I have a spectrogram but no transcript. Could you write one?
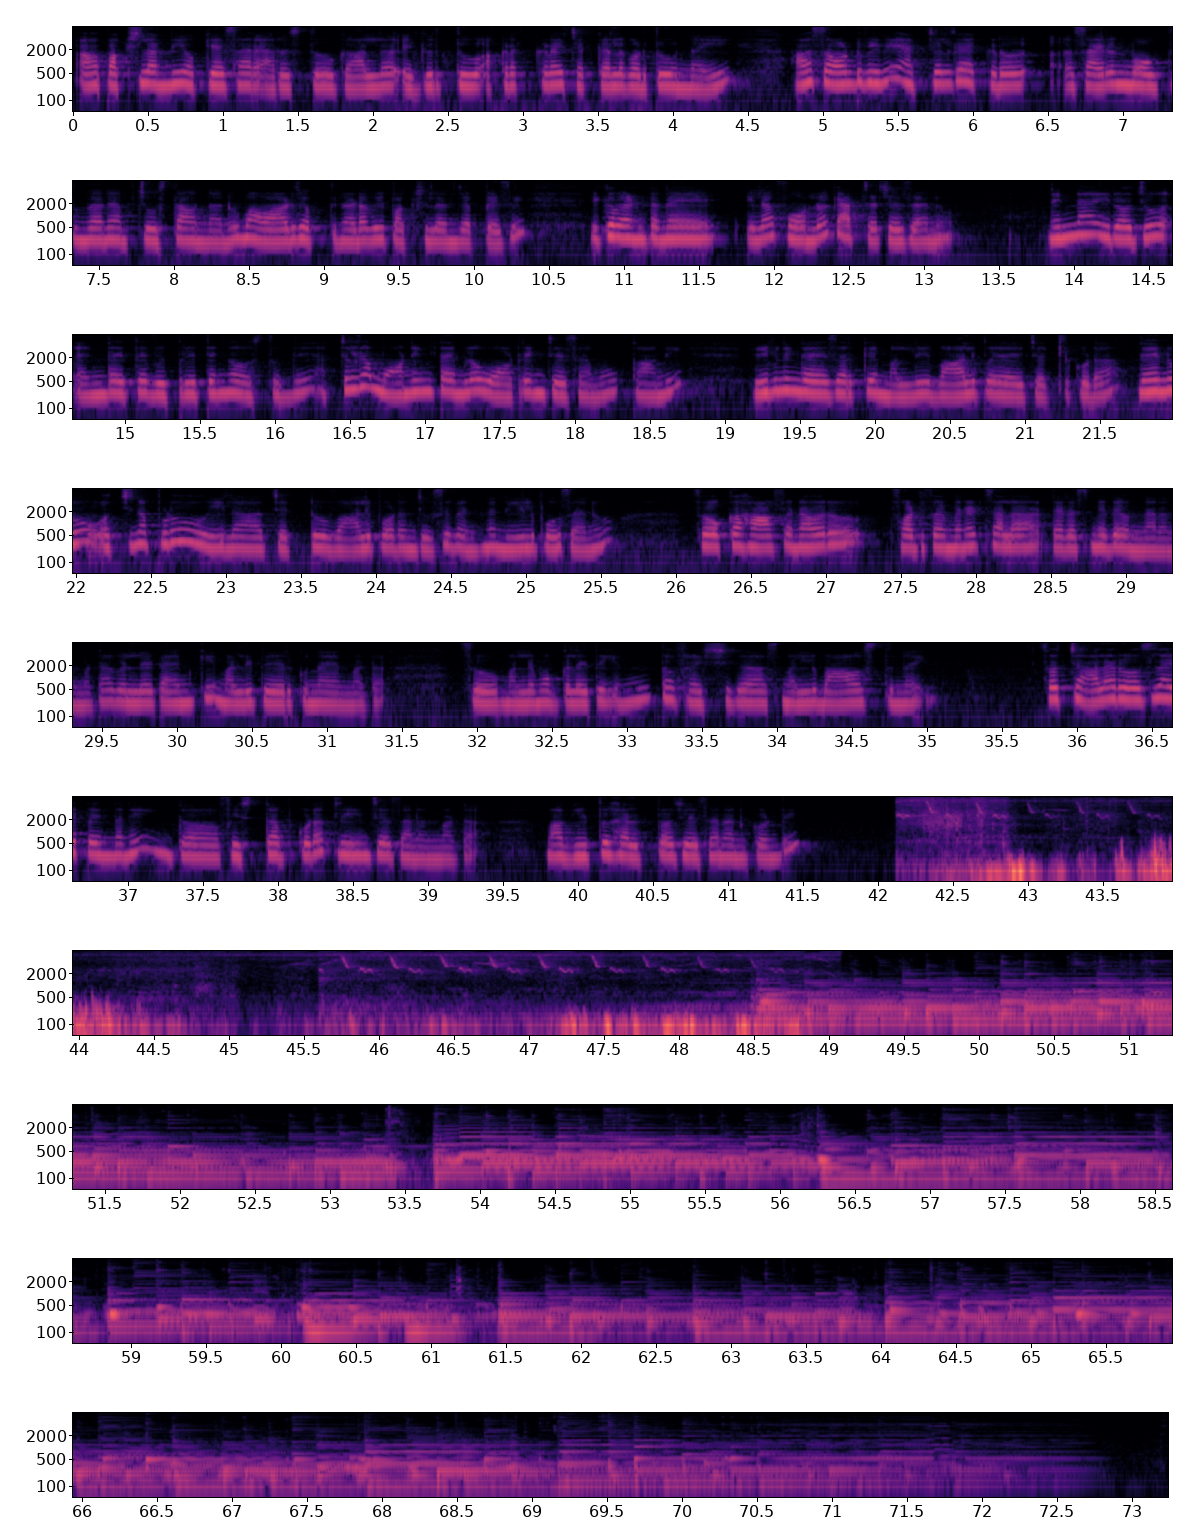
ఆ పక్షులన్నీ ఒకేసారి అరుస్తూ గాల్లో ఎగురుతూ అక్కడక్కడే చక్కర్లు కొడుతూ ఉన్నాయి. ఆ సౌండ్ విని యాక్చువల్గా ఎక్కడో సైరన్ మోగుతుందని చూస్తూ ఉన్నాను. మా వాడు చెప్తున్నాడు అవి పక్షులు అని చెప్పేసి. ఇక వెంటనే ఇలా ఫోన్లో క్యాప్చర్ చేశాను. నిన్న ఈరోజు ఎండ్ అయితే విపరీతంగా వస్తుంది. యాక్చువల్గా మార్నింగ్ టైంలో వాటరింగ్ చేశాము. కానీ ఈవినింగ్ అయ్యేసరికి మళ్ళీ వాలిపోయాయి చెట్లు కూడా. నేను వచ్చినప్పుడు ఇలా చెట్టు వాలిపోవడం చూసి వెంటనే నీళ్ళు పోసాను. సో ఒక half an hour forty five minutes అలా టెర్రస్ మీదే ఉన్నానన్నమాట. వెళ్ళే టైంకి మళ్ళీ తేరుకున్నాయన్నమాట. సో మల్లె మొగ్గలు అయితే ఎంత ఫ్రెష్గా స్మెల్ బాగా వస్తున్నాయి. సో చాలా రోజులు అయిపోయిందని ఇంకా ఫిష్ టబ్ కూడా క్లీన్ చేశానమాట మా గీతు హెల్ప్తో చేశాను అనుకోండి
